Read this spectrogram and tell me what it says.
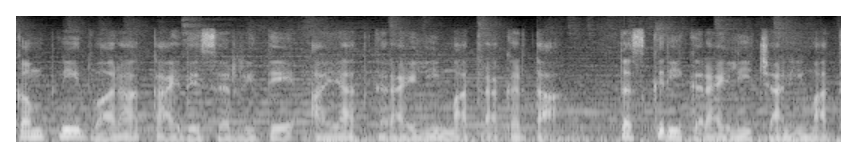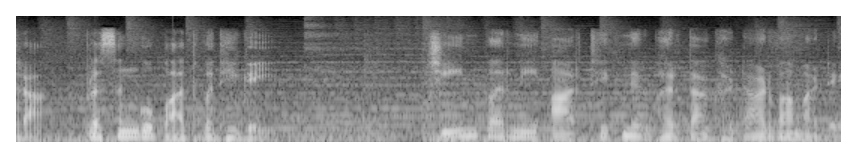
કંપની દ્વારા કાયદેસર રીતે આયાત કરાયેલી માત્રા કરતાં તસ્કરી કરાયેલી ચાની માત્રા પ્રસંગોપાત વધી ગઈ. ચીન પરની આર્થિક નિર્ભરતા ઘટાડવા માટે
